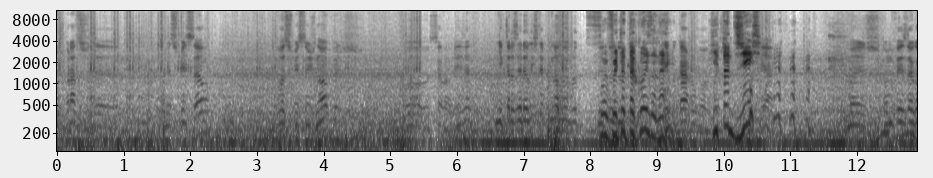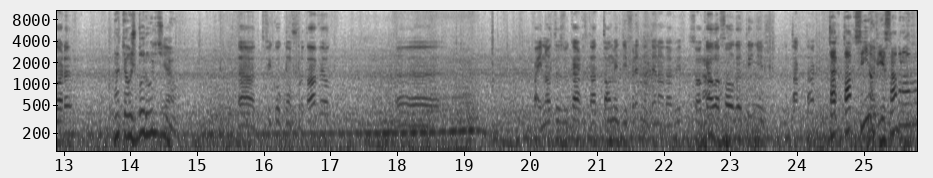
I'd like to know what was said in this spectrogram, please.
os braços da, da suspensão, levou suspensões novas, levou, sei lá, já tinha que trazer a lista porque não lembro Foi, foi tanta que- coisa, não é? o carro. E tantos Gs. Yeah. Mas como vês agora, Não, até os barulhos, Yeah. meu. tá, ficou confortável. ah, pá, e notas o carro está totalmente diferente, não tem nada a ver. Só aquela folga que tinhas, o tac-tac, Tac, tac, sim, havia-se à brava.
